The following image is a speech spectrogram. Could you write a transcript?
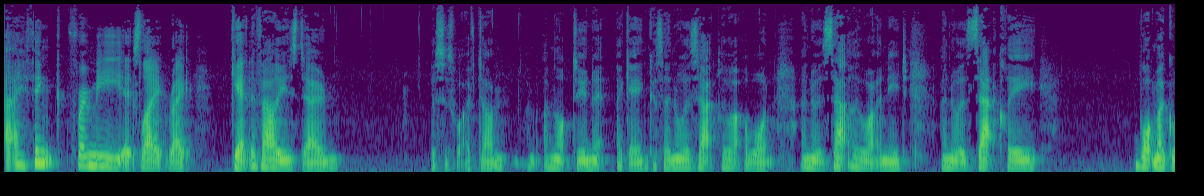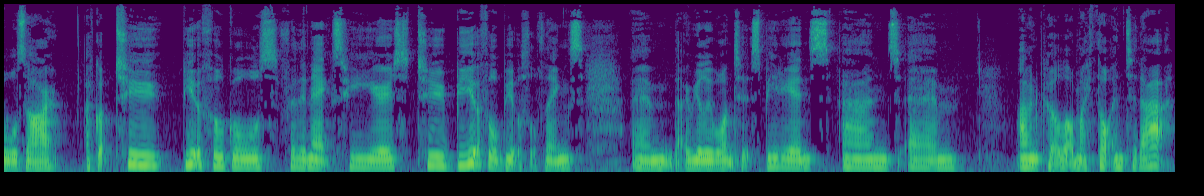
I think for me, it's like, right, get the values down. This is what I've done. I'm, not doing it again because I know exactly what I want. I know exactly what I need. I know exactly what my goals are. I've got two beautiful goals for the next few years, two beautiful, beautiful things um, that I really want to experience, and um, I'm going to put a lot of my thought into that.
